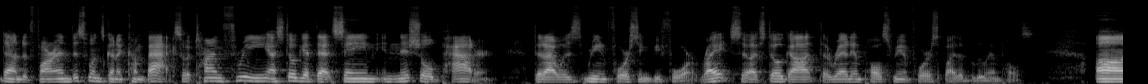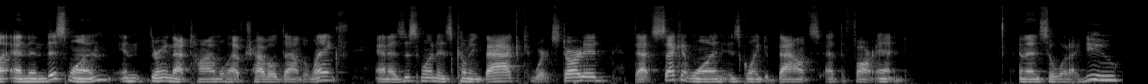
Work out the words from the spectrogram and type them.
down to the far end, this one's going to come back. So at time three, I still get that same initial pattern that I was reinforcing before, right? So I've still got the red impulse reinforced by the blue impulse. Uh, and then this one, in, during that time, will have traveled down the length. And as this one is coming back to where it started, that second one is going to bounce at the far end. And then so what I do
